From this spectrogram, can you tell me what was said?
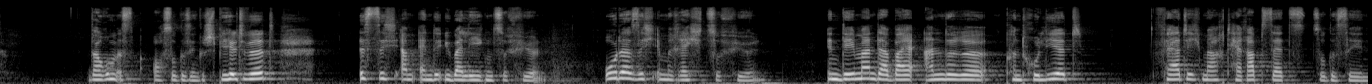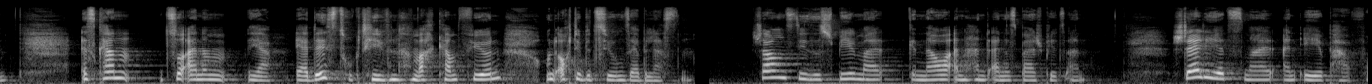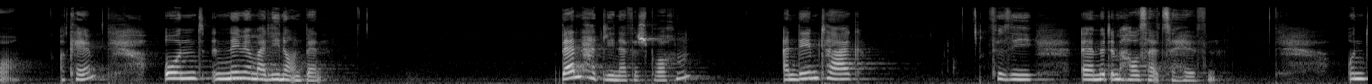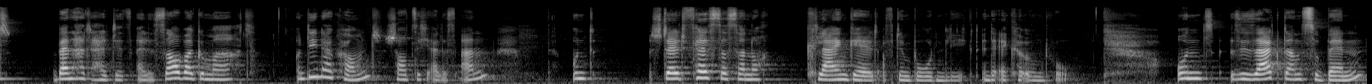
warum es auch so gesehen gespielt wird, ist sich am Ende überlegen zu fühlen oder sich im Recht zu fühlen, indem man dabei andere kontrolliert, fertig macht, herabsetzt, so gesehen. Es kann zu einem ja, eher destruktiven Machtkampf führen und auch die Beziehung sehr belasten. Schau uns dieses Spiel mal genauer anhand eines Beispiels an. Stell dir jetzt mal ein Ehepaar vor, okay? Und nehmen wir mal Lina und Ben. Ben hat Lina versprochen, an dem Tag für sie äh, mit im Haushalt zu helfen. Und Ben hat halt jetzt alles sauber gemacht und Lina kommt, schaut sich alles an und stellt fest, dass da noch Kleingeld auf dem Boden liegt, in der Ecke irgendwo. Und sie sagt dann zu Ben,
